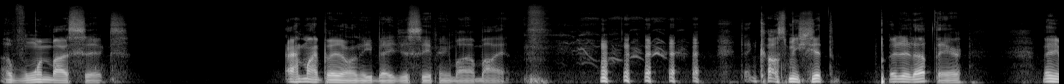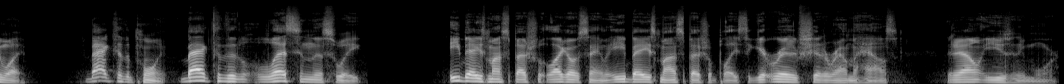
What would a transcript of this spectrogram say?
of one by six. I might put it on eBay just see if anybody will buy it. that cost me shit to put it up there. But anyway, back to the point. Back to the lesson this week. eBay is my special, like I was saying, eBay is my special place to get rid of shit around the house that I don't use anymore.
